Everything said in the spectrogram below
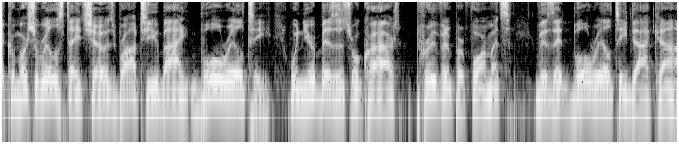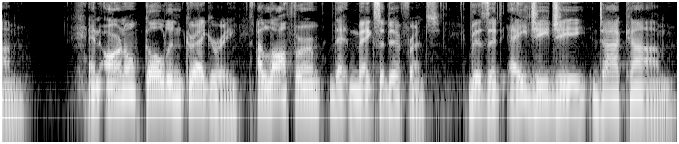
The Commercial Real Estate Show is brought to you by Bull Realty. When your business requires proven performance, visit bullrealty.com. And Arnall Golden Gregory, a law firm that makes a difference. Visit agg.com.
